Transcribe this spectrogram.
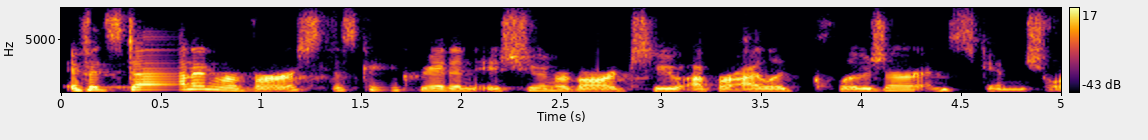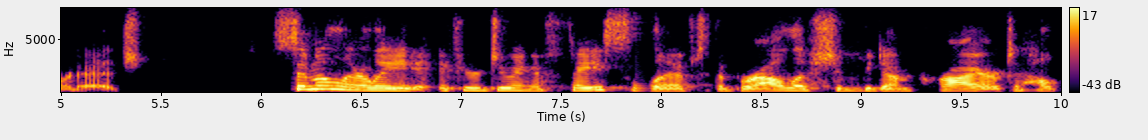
If it's done in reverse, this can create an issue in regard to upper eyelid closure and skin shortage. Similarly, if you're doing a facelift, the brow lift should be done prior to help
